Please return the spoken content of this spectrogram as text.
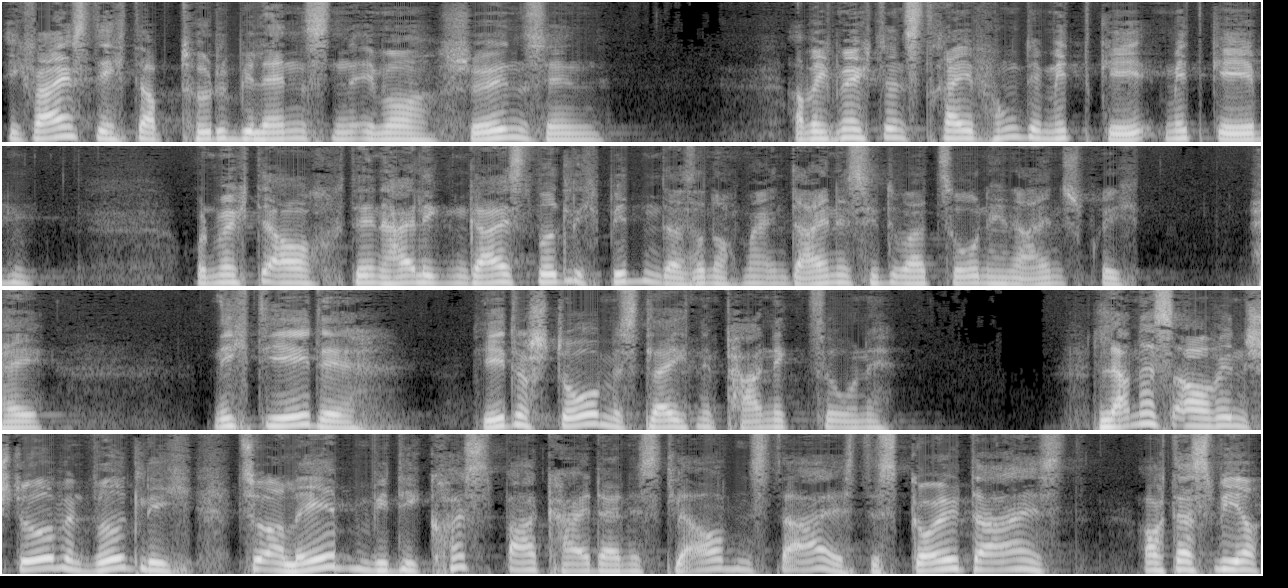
Ich weiß nicht, ob Turbulenzen immer schön sind. Aber ich möchte uns drei Punkte mitge mitgeben und möchte auch den Heiligen Geist wirklich bitten, dass er nochmal in deine Situation hineinspricht. Hey, nicht jede, jeder Sturm ist gleich eine Panikzone. Lerne es auch in Stürmen wirklich zu erleben, wie die Kostbarkeit deines Glaubens da ist, das Gold da ist. Auch, dass wir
